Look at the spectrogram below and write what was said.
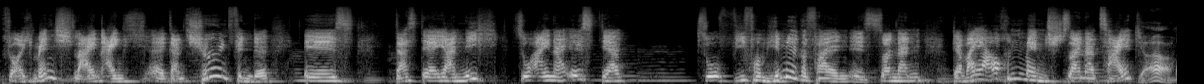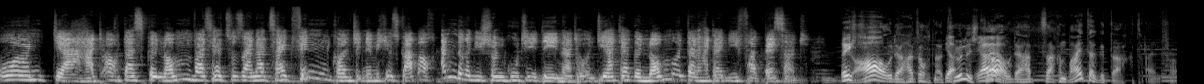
für euch Menschlein eigentlich äh, ganz schön finde, ist, dass der ja nicht so einer ist, der so wie vom Himmel gefallen ist, sondern der war ja auch ein Mensch seiner Zeit. Ja. Und der hat auch das genommen, was er zu seiner Zeit finden konnte. Nämlich es gab auch andere, die schon gute Ideen hatten. Und die hat er genommen und dann hat er die verbessert. Richtig. Ja, oder er hat auch natürlich, Ja, klar, ja. oder er hat Sachen weitergedacht einfach.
